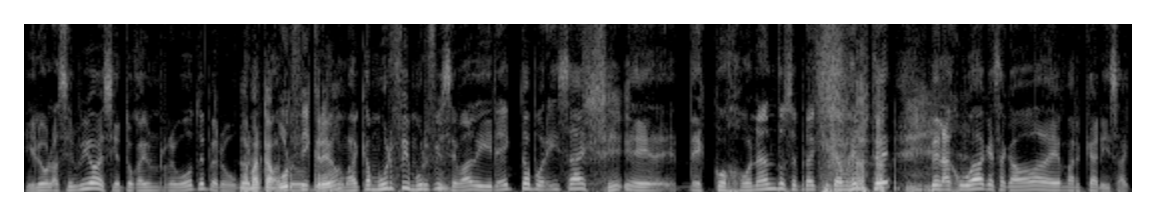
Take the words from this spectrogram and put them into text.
Y luego la sirvió, es cierto que hay un rebote, pero... Bueno, la marca cuando, Murphy, creo. Cuando marca Murphy, Murphy sí. se va directo por Isaac, sí. eh, descojonándose prácticamente de la jugada que se acababa de marcar Isaac.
